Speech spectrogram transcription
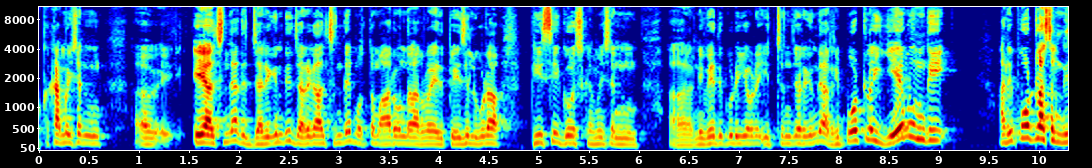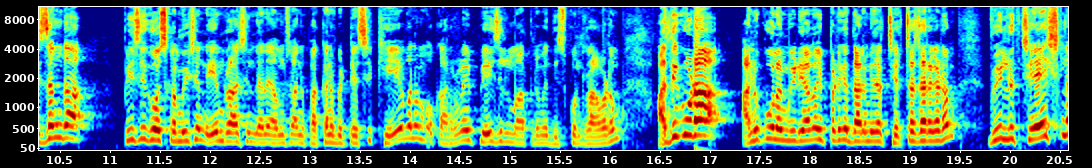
ఒక కమిషన్ వేయాల్సిందే అది జరిగింది జరగాల్సిందే. మొత్తం ఆరు వందల అరవై ఐదు పేజీలు కూడా పీసీ ఘోష్ కమిషన్ నివేదిక కూడా ఇవ్వడం ఇచ్చడం జరిగింది. ఆ రిపోర్ట్లో ఏముంది? ఆ రిపోర్ట్లో అసలు నిజంగా పీసీ ఘోష్ కమిషన్ ఏం రాసింది అనే అంశాన్ని పక్కన పెట్టేసి కేవలం ఒక అరవై పేజీలు మాత్రమే తీసుకొని రావడం అది కూడా అనుకూల మీడియాలో ఇప్పటికే దాని మీద చర్చ జరగడం వీళ్ళు చేసిన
